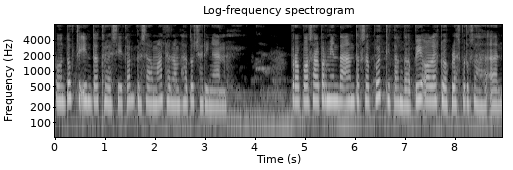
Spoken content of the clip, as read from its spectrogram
untuk diintegrasikan bersama dalam satu jaringan. Proposal permintaan tersebut ditanggapi oleh 12 perusahaan,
